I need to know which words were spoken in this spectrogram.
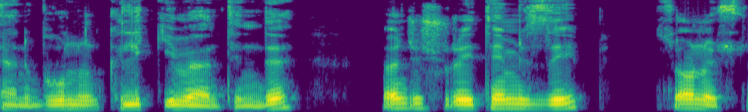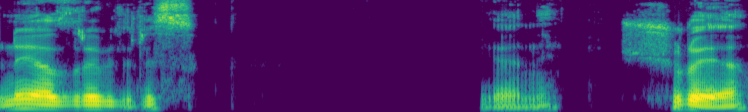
yani bunun click eventinde önce şurayı temizleyip sonra üstüne yazdırabiliriz. Yani şuraya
